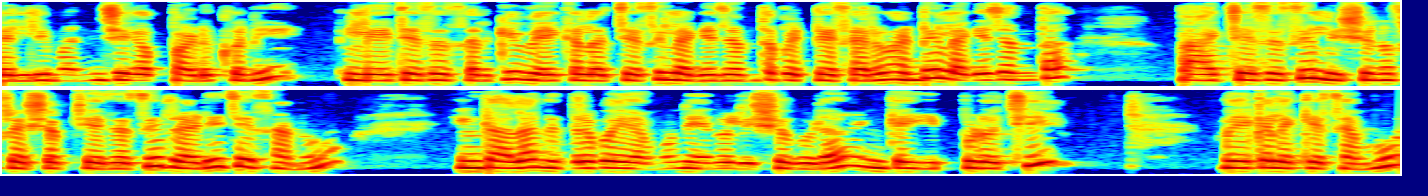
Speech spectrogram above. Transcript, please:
వెళ్ళి మంచిగా పడుకొని లేచేసేసరికి వెహికల్ వచ్చేసి లగేజ్ అంతా పెట్టేశారు. అంటే లగేజ్ అంతా ప్యాక్ చేసేసి లిష్యూను ఫ్రెష్ అప్ చేసేసి రెడీ చేశాను. ఇంకా అలా నిద్రపోయాము నేను లిష్యూ కూడా. ఇంకా ఇప్పుడు వచ్చి వెహికల్ ఎక్కేసాము.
